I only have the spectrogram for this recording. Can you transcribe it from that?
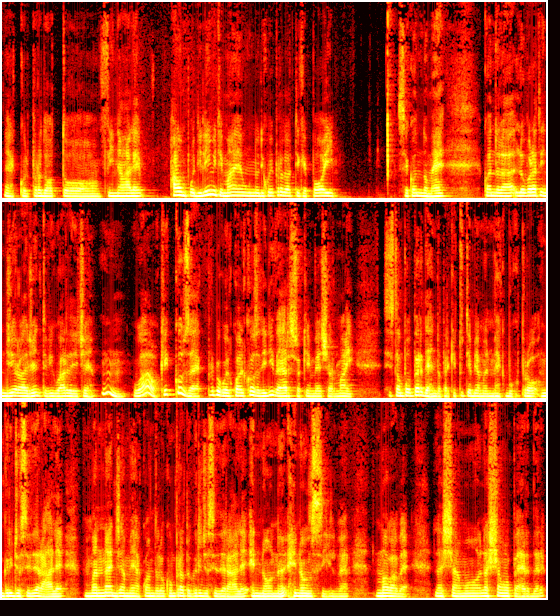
ecco il prodotto finale. Ha un po' di limiti ma è uno di quei prodotti che poi secondo me quando la, lo guardate in giro la gente vi guarda e dice mm, wow che cos'è? Proprio quel qualcosa di diverso che invece ormai si sta un po' perdendo perché tutti abbiamo il MacBook Pro grigio siderale, mannaggia me a quando l'ho comprato grigio siderale e non, e non silver, ma vabbè, lasciamo, lasciamo perdere.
